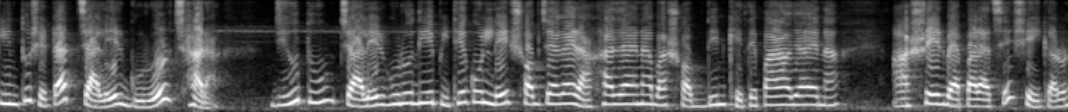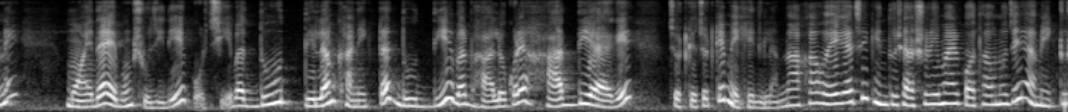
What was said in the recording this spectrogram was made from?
কিন্তু সেটা চালের গুঁড়োর ছাড়া। যেহেতু চালের গুঁড়ো দিয়ে পিঠে করলে সব জায়গায় রাখা যায় না বা সব দিন খেতে পাওয়া যায় না, আঁশের ব্যাপার আছে, সেই কারণে ময়দা এবং সুজি দিয়ে করছি। এবার দুধ দিলাম খানিকটা, দুধ দিয়ে এবার ভালো করে হাত দিয়ে আগে চটকে চটকে মেখে নিলাম। মাখা হয়ে গেছে, কিন্তু শাশুড়ি মায়ের কথা অনুযায়ী আমি একটু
